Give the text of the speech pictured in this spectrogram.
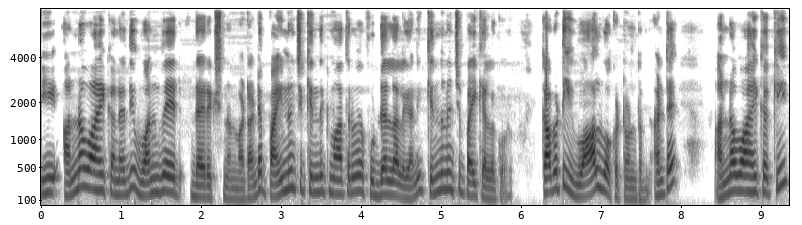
ఈ అన్నవాహిక అనేది వన్ వే డైరెక్షన్ అనమాట అంటే పైనుంచి కిందకి మాత్రమే ఫుడ్ వెళ్ళాలి కానీ కింద నుంచి పైకి వెళ్ళకూడదు. కాబట్టి ఈ వాల్వ్ ఒకటి ఉంటుంది. అంటే అన్నవాహికకి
